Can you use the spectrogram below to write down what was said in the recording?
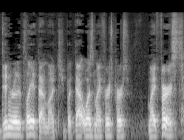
didn't really play it that much, but that was my first pers my first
